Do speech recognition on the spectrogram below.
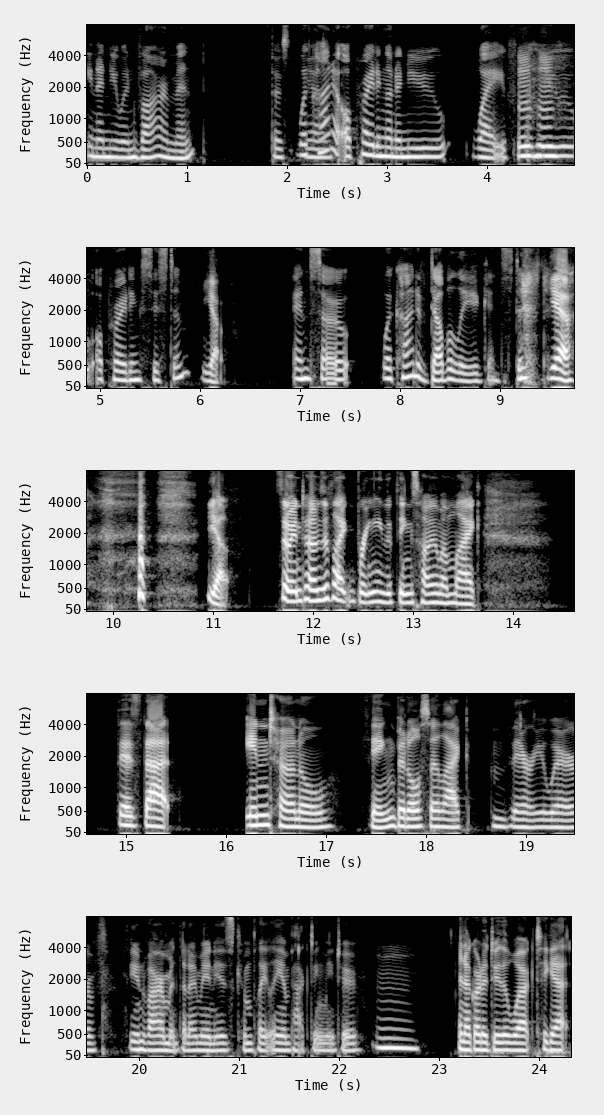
in a new environment, Those, we're yeah. kind of operating on a new wave, mm-hmm. a new operating system. Yeah. And so we're kind of doubly against it. Yeah. yeah. So in terms of like bringing the things home, I'm like, there's that internal thing, but also like I'm very aware of the environment that I'm in is completely impacting me too. Mm. And I got to do the work to get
